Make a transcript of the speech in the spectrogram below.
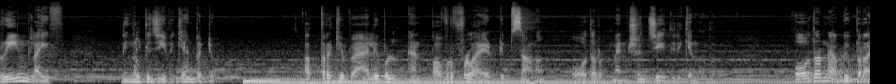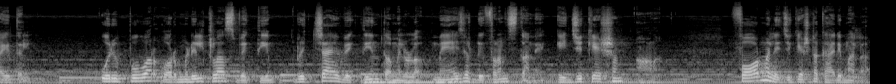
ഡ്രീം ലൈഫ് നിങ്ങൾക്ക് ജീവിക്കാൻ പറ്റും. അത്രയ്ക്ക് വാല്യുബിൾ ആൻഡ് പവർഫുൾ ആയ ടിപ്സാണ് ഓദർ മെൻഷൻ ചെയ്തിരിക്കുന്നത്. ഓദറിന്റെ അഭിപ്രായത്തിൽ ഒരു പുവർ ഓർ മിഡിൽ ക്ലാസ് വ്യക്തിയും റിച്ചായ വ്യക്തിയും തമ്മിലുള്ള മേജർ ഡിഫറൻസ് തന്നെ എഡ്യൂക്കേഷൻ ആണ്. ഫോർമൽ എഡ്യൂക്കേഷന്റെ കാര്യമല്ല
